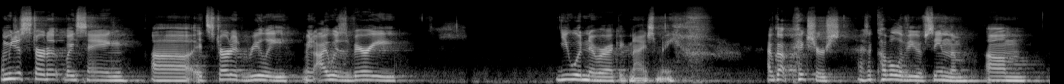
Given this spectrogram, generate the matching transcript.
let me just start out by saying uh, it started really, I mean, I was very, you would never recognize me. I've got pictures. A couple of you have seen them. Um,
